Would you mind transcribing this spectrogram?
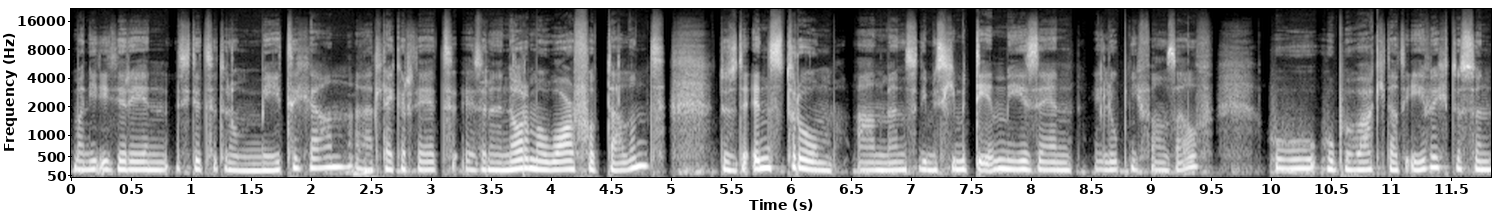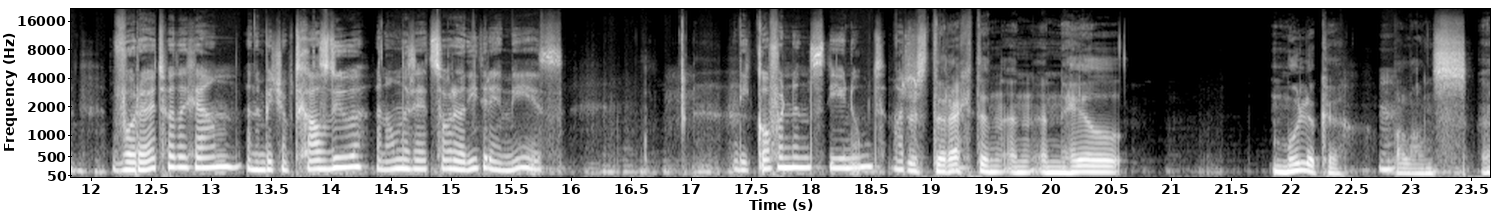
maar niet iedereen ziet het zitten om mee te gaan. En tegelijkertijd is er een enorme war for talent. Dus de instroom aan mensen die misschien meteen mee zijn, je loopt niet vanzelf. Hoe, hoe bewaak je dat evenwicht tussen vooruit willen gaan en een beetje op het gas duwen, en anderzijds zorgen dat iedereen mee is? Die governance die je noemt. Maar... Dus terecht een, een heel moeilijke Hm. balans. Eh,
